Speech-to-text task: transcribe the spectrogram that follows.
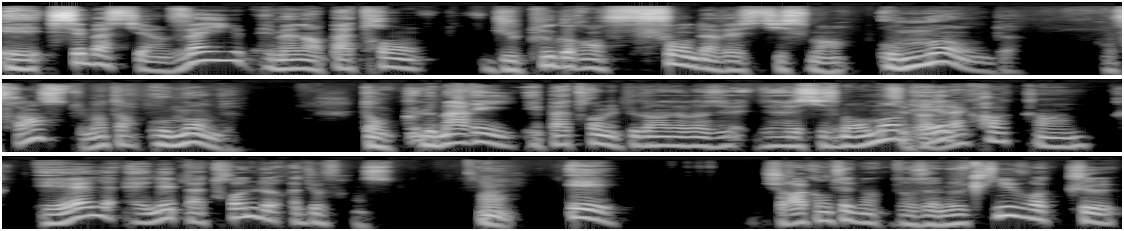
Et Sébastien Veil est maintenant patron du plus grand fonds d'investissement au monde, en France, tu m'entends, au monde. Donc le mari est patron du plus grand investissement au monde. C'est pas la croque quand même. Et elle, elle est patronne de Radio France. Et je racontais dans, un autre livre que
